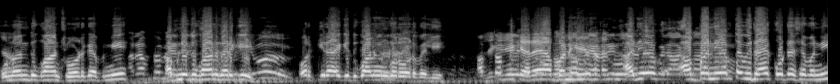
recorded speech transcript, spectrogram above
उन्होंने दुकान छोड़ के अपनी अपनी दुकान घर की और किराए की दुकान उनको रोड पे ली। लेकिन ये कह रहे हैं आप बन गई सड़क। आज अब बनी अब तो विधायक कोटे से बनी।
